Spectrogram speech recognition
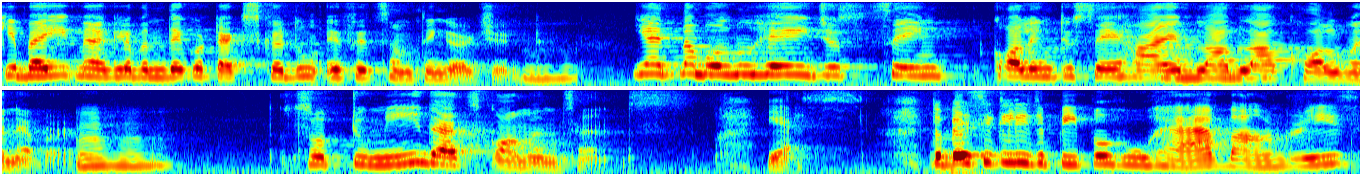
کہ بھائی میں اگلے بندے کو ٹیکسٹ کر دوں اف اٹ سم تھنگ ارجنٹ یا اتنا بول دوں ہے just saying calling to say hi blah blah call whenever so to me that's common sense yes تو basically the people who have boundaries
